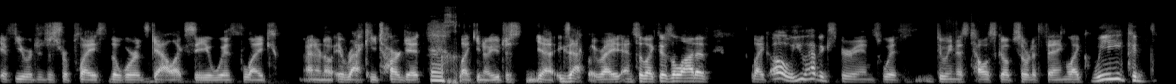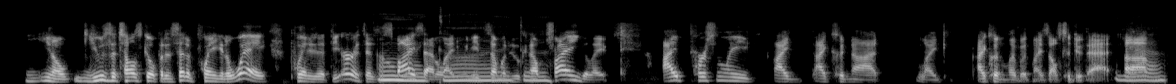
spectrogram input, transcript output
if you were to just replace the words galaxy with like i don't know iraqi target. Ugh. like you know you're just yeah exactly right? And so like there's a lot of like oh you have experience with doing this telescope sort of thing. Like we could you know use the telescope but instead of pointing it away point it at the earth as a Oh spy satellite. We need someone who can help triangulate. I personally i i could not like i couldn't live with myself to do that. Yeah. um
